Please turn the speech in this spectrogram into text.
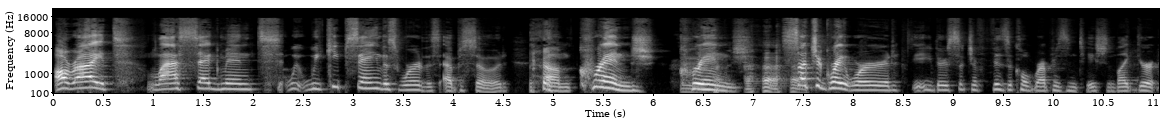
All right, last segment. We, we keep saying this word this episode. Um, cringe. Cringe. such a great word. There's such a physical representation. Like you're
